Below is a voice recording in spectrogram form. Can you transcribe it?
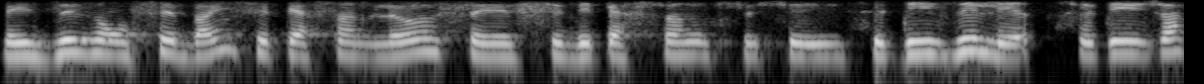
ben, ils disent, on sait bien, ces personnes-là, c'est des personnes, c'est des élites, c'est des gens.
